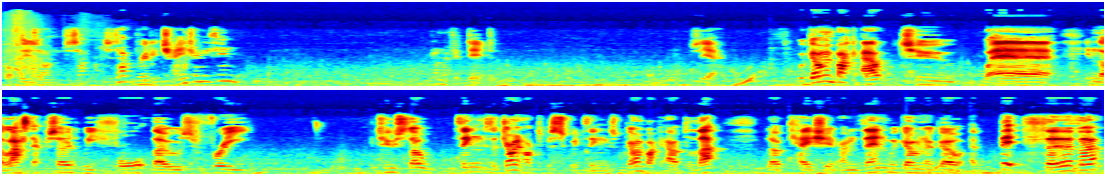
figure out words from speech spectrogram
put these on. Does that, did that really change anything? If it did. So yeah, we're going back out to where in the last episode we fought those three two-stow things, the giant octopus squid things. We're going back out to that location and then we're going to go a bit further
